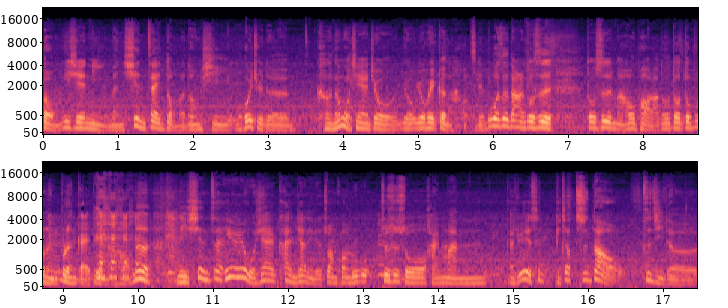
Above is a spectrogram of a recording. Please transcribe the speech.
懂一些你们现在懂的东西，我会觉得可能我现在就又又会更好之类。不过这当然都是都是马后炮啦，都都都不能嗯不能改变的 好。那你现在，因为我现在看一下你的状况，如果就是说还蛮感觉也是比较知道自己的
